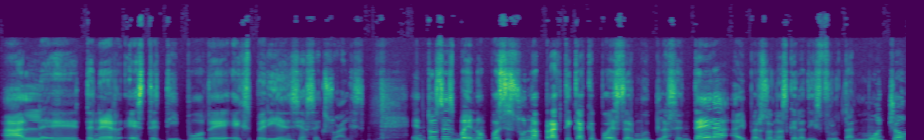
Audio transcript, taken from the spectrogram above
al eh, tener este tipo de experiencias sexuales. Entonces, bueno, pues es una práctica que puede ser muy placentera, hay personas que la disfrutan mucho,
